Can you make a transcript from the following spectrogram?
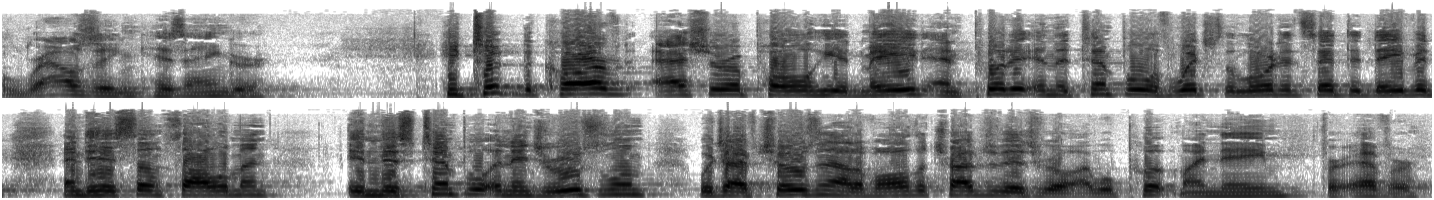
arousing his anger. He took the carved Asherah pole he had made and put it in the temple of which the Lord had said to David and to his son Solomon, In this temple and in Jerusalem, which I have chosen out of all the tribes of Israel, I will put my name forever.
